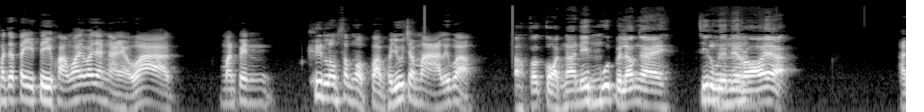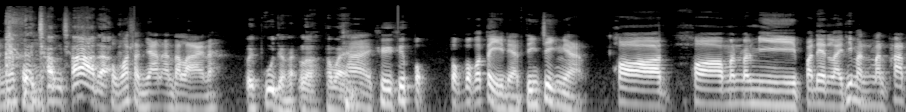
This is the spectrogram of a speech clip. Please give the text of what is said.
มันจะตีตีความว่าว่ายังไงอะว่า มันเป็นขึ้นลมสงบก่อนพายุจะมาหรือเปล่าอะก็ก่อนหน้านี้อืมพูดไปแล้วไง ที่โรงเรียนอืในมร้อยอะ อันเนี้ยผมช่างชาติอะผมว่าสัญญาณอันตรายนะไปพูดอย่างนั้นเหรอทำไมใช่คือคือ ปกปกปกติเนี่ยจริงๆเนี่ยพอพอมันมันมีประเด็นอะไรที่มันมันพาด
